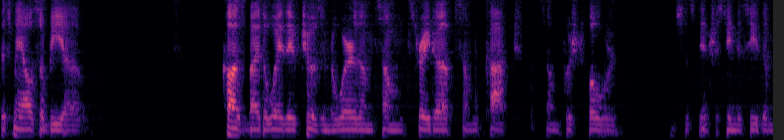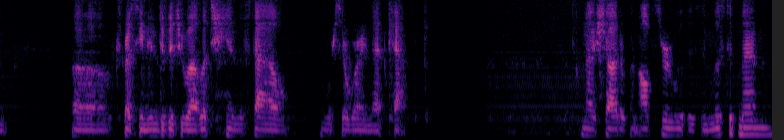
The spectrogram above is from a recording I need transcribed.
this may also be a caused by the way they've chosen to wear them. Some straight up, some cocked, some pushed forward. It's just interesting to see them uh, expressing individuality in the style in which they're wearing that cap. Nice shot of an officer with his enlisted men.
